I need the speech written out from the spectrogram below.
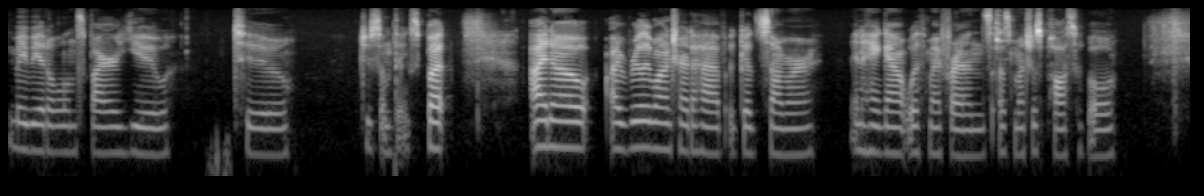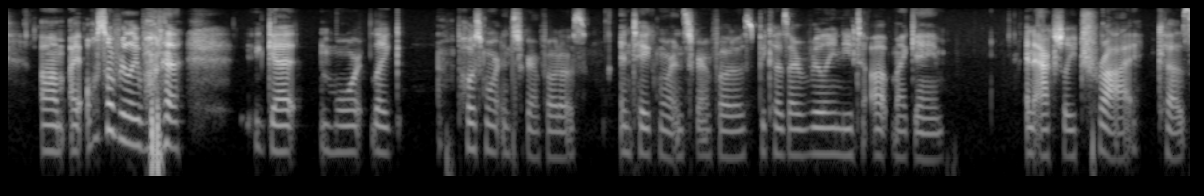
maybe it'll inspire you to do some things. But I know I really want to try to have a good summer and hang out with my friends as much as possible. Um, I also really want to get more, like, post more Instagram photos and take more Instagram photos because I really need to up my game and actually try because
